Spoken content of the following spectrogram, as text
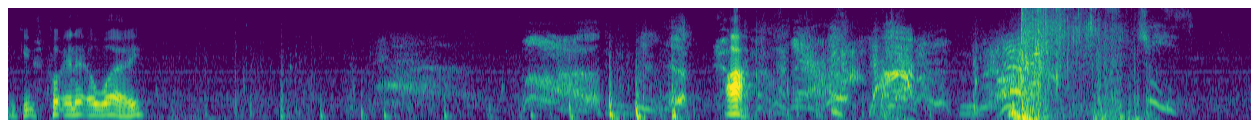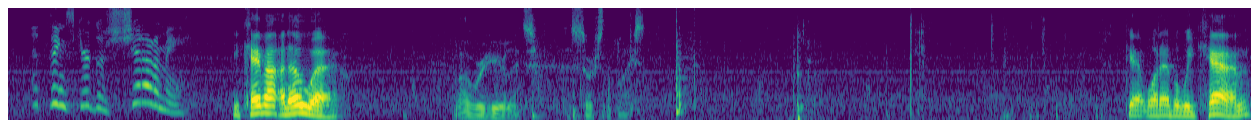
He keeps putting it away. Ah! Jeez! That thing scared the shit out of me. He came out of nowhere. While we're here, let's search the place. Get whatever we can.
